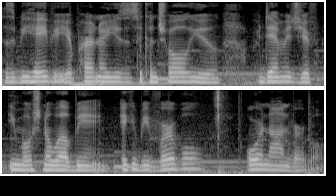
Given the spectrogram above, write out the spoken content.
is a behavior your partner uses to control you or damage your emotional well being. It can be verbal or nonverbal.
